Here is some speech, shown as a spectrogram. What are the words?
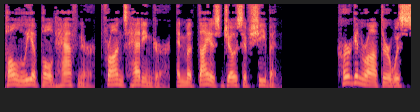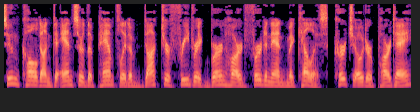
Paul Leopold Haffner, Franz Hettinger, and Matthias Joseph Scheeben. Hergenrother was soon called on to answer the pamphlet of Dr. Friedrich Bernhard Ferdinand Michaelis, Kirche oder Partei?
